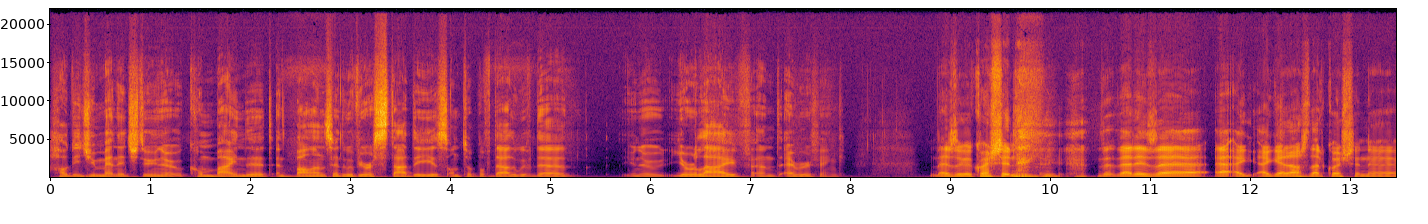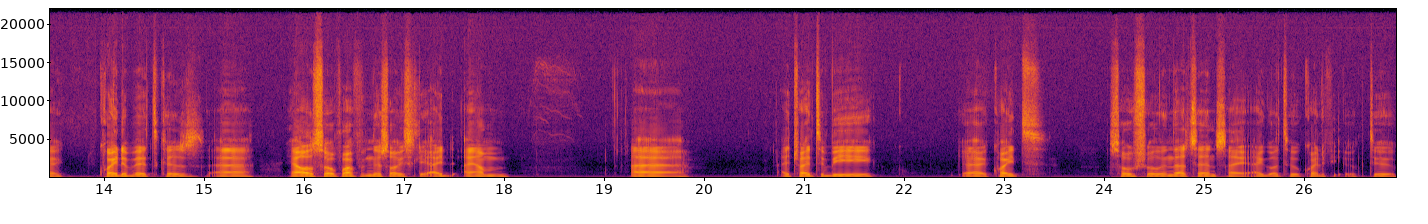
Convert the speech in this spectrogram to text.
how did you manage to, you know, combine it and balance it with your studies? On top of that, with the, you know, your life and everything. That's a good question. that, that is, uh, I, I get asked that question uh, quite a bit because, uh, yeah, also apart from this, obviously, I, I am, uh, I try to be uh, quite social in that sense. I, I go to quite a few to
